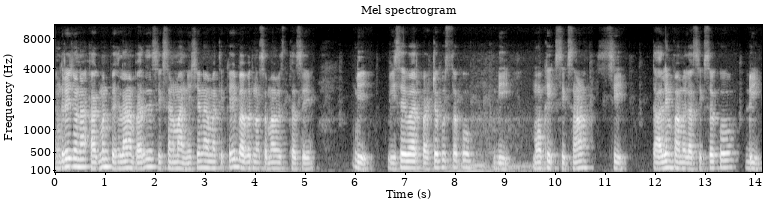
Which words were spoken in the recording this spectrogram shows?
અંગ્રેજોના આગમન પહેલાંના ભારતીય શિક્ષણમાં નીચેનામાંથી કઈ બાબતનો સમાવેશ થશે? એ. વિષયવાર પાઠ્યપુસ્તકો, બી. મૌખિક શિક્ષણ, સી. તાલીમ પામેલા શિક્ષકો ડી,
